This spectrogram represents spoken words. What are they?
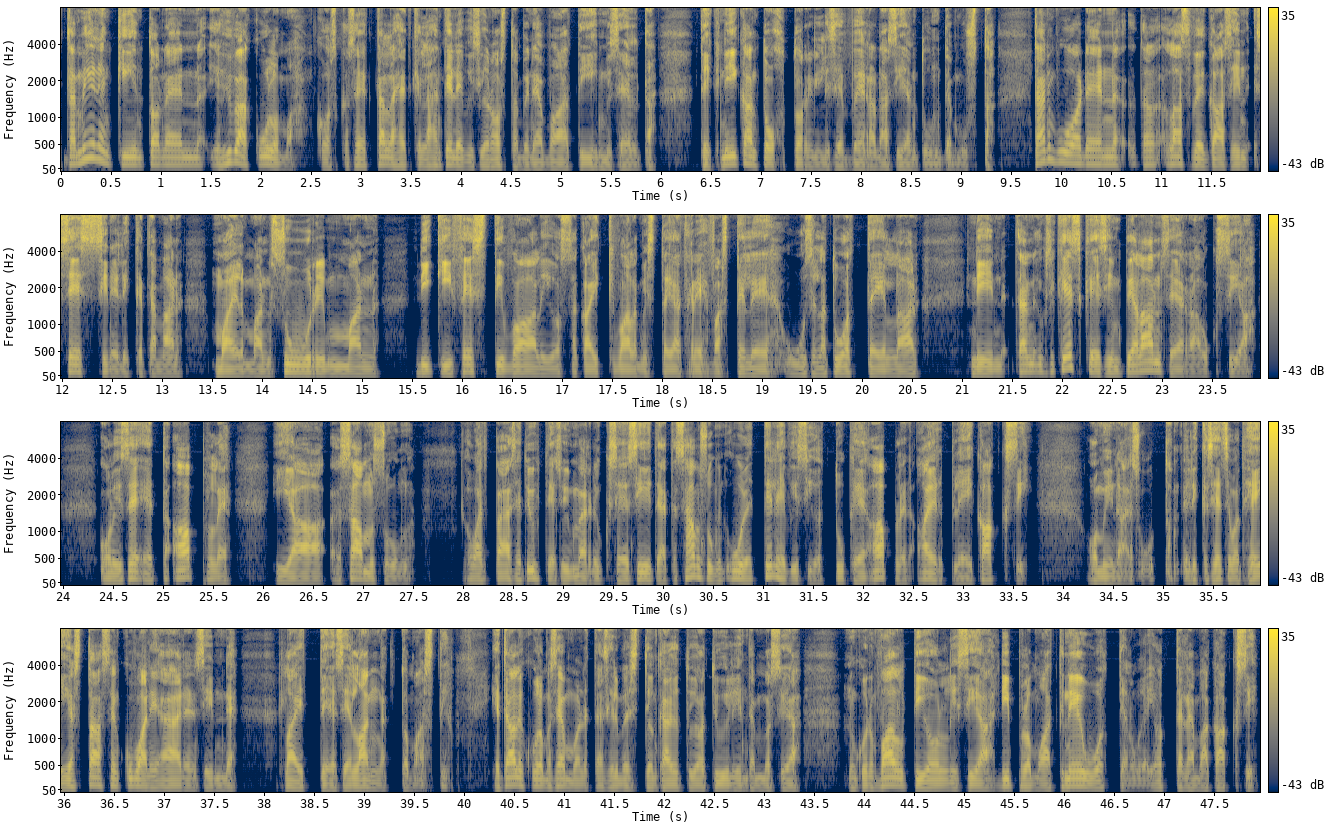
Tämä mielenkiintoinen ja hyvä kulma, koska se, että tällä hetkellähän television ostaminen vaatii ihmiseltä tekniikan tohtorillisen verran asiantuntemusta. Tämän vuoden Las Vegasin Sessin, eli tämän maailman suurimman digifestivaali, jossa kaikki valmistajat rehvastelee uusilla tuotteillaan, niin tämän yksi keskeisimpiä lanseerauksia oli se, että Apple ja Samsung ovat päässeet yhteisymmärrykseen siitä, että Samsungin uudet televisiot tukee Applen AirPlay 2 ominaisuutta. Eli se, että sä voit heijastaa sen kuvan ja äänen sinne laitteeseen langattomasti. Ja tämä oli kuulemma semmoinen, että tässä ilmeisesti on käytetty jo tyyliin tämmöisiä niin kuin valtiollisia diplomaattineuvotteluja, jotta nämä kaksi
